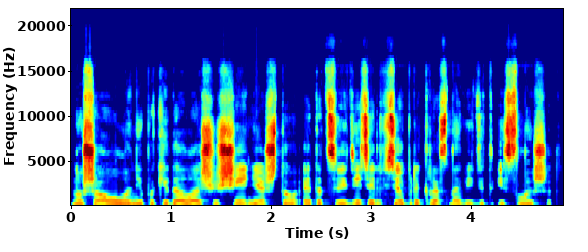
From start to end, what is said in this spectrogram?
но Шаола не покидало ощущение, что этот свидетель все прекрасно видит и слышит.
